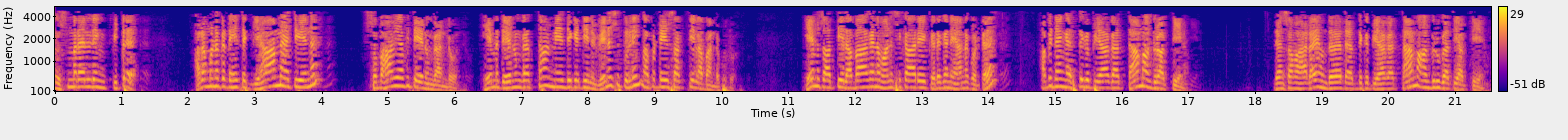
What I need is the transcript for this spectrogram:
උස්මරල්ලෙන් පිට අරමුණකට හිත ගියාම ඇති වෙන ස්වභාවය අපි තේරුම් ගන්න ඕනේ. එහෙම තේරුම් ගත්තාම මේ දෙකේ තියෙන වෙනස තුලින් අපට ඒ ශක්තිය ලබන්න පුළුවන්. එහෙම සත්‍ය ලබාගෙන මානසිකාරය කරගෙන යනකොට අපි දැන් ඇස් දෙක පියාගත්තාම අඳුරක් තියෙනවා. දැන් සමහර අය හොඳට ඇස් දෙක පියාගත්තාම අඳුරු ගතියක් තියෙනවා.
